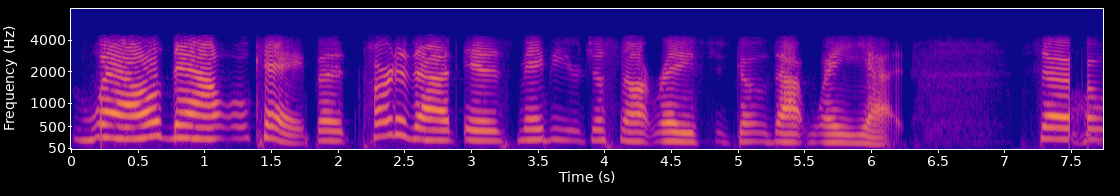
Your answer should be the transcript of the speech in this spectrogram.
Well, now, okay, but part of that is maybe you're just not ready to go that way yet. So, uh-huh.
